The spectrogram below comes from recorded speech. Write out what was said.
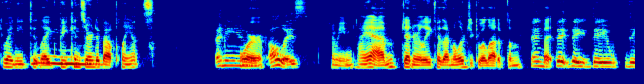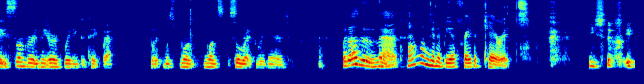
do I need to like be concerned Mm. about plants? I mean, Or- always. I mean, I am generally because I'm allergic to a lot of them. And But- they, they, they, they slumber in the earth waiting to take back what was once so rightfully theirs. But other than that, Now I'm gonna be afraid of carrots. you should be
